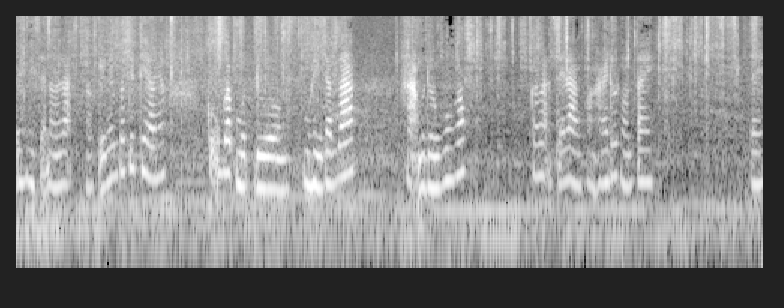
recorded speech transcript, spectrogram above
Đây, mình sẽ nói lại ở cái gấp tiếp theo nhé cũng gấp một đường, một hình tam giác, hạ một đường vuông góc các bạn sẽ làm khoảng hai đốt ngón tay. Đây.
